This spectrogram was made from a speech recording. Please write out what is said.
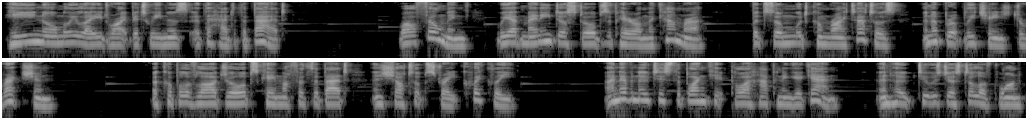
He normally laid right between us at the head of the bed. While filming, we had many dust orbs appear on the camera, but some would come right at us and abruptly change direction. A couple of large orbs came off of the bed and shot up straight quickly. I never noticed the blanket puller happening again and hoped it was just a loved one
